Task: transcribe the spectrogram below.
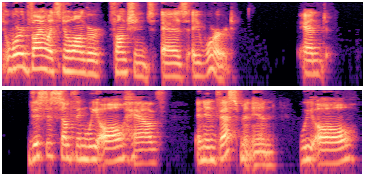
The word violence no longer functions as a word. And this is something we all have an investment in. We all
